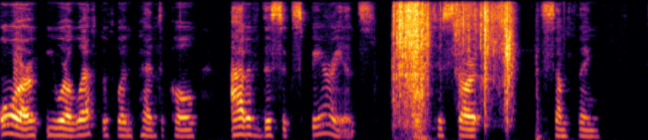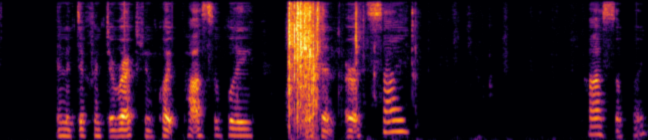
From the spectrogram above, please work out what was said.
Or you are left with one pentacle out of this experience to start something in a different direction, quite possibly with an earth sign. Possibly.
